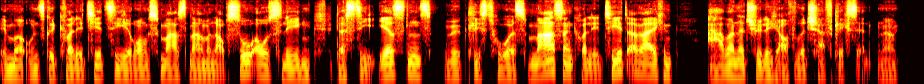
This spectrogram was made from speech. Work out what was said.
immer unsere Qualitätssicherungsmaßnahmen auch so auslegen, dass die erstens möglichst hohes Maß an Qualität erreichen, aber natürlich auch wirtschaftlich sind. Ne?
